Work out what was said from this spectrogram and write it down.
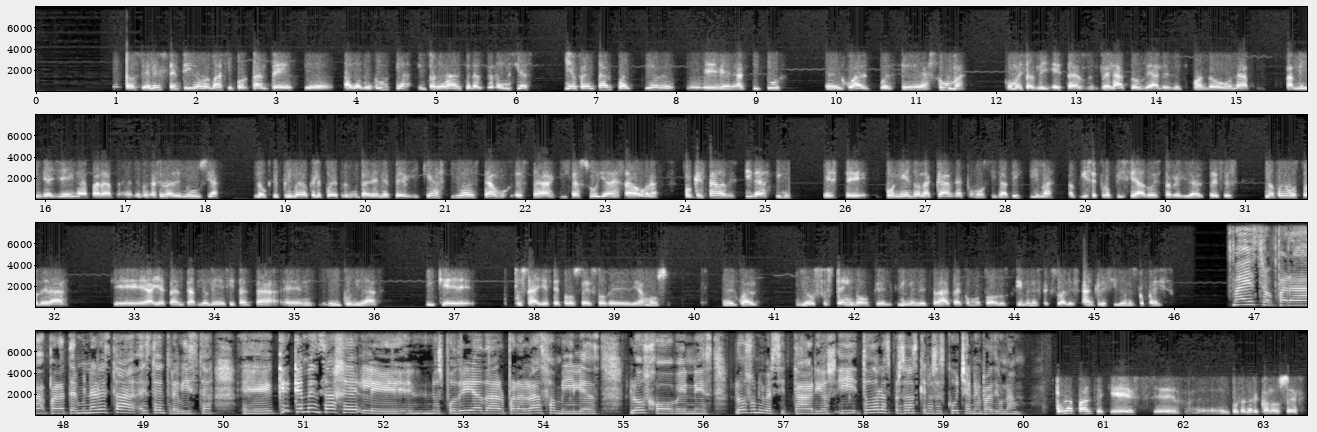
Entonces, en ese sentido, lo más importante es que haya denuncia, intolerancia a las violencias y enfrentar cualquier este, actitud en el cual pues se asuma como estos estos relatos reales de cuando una familia llega para hacer una denuncia, lo que primero que le puede preguntar el MP, ¿y qué ha sido esta, esta hija suya a esa hora? ¿Por qué estaba vestida así? Este, poniendo la carga como si la víctima hubiese propiciado esta realidad. Entonces, no podemos tolerar que haya tanta violencia y tanta eh, impunidad y que pues haya este proceso de, digamos, en el cual yo sostengo que el crimen de trata, como todos los crímenes sexuales, han crecido en nuestro país. Maestro, para, para terminar esta, esta entrevista, eh, ¿qué, ¿qué, mensaje le, nos podría dar para las familias, los jóvenes, los universitarios y todas las personas que nos escuchan en Radio UNAM? Una parte que es eh, importante reconocer,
